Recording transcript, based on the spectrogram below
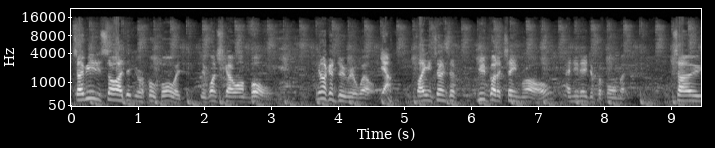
So if you decide that you're a full forward that wants to go on ball, you're not going to do real well. yeah, Like in terms of you've got a team role and you need to perform it. So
